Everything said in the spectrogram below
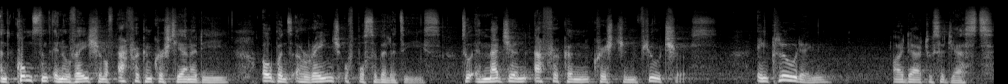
and constant innovation of African Christianity opens a range of possibilities to imagine African Christian futures, including, I dare to suggest,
